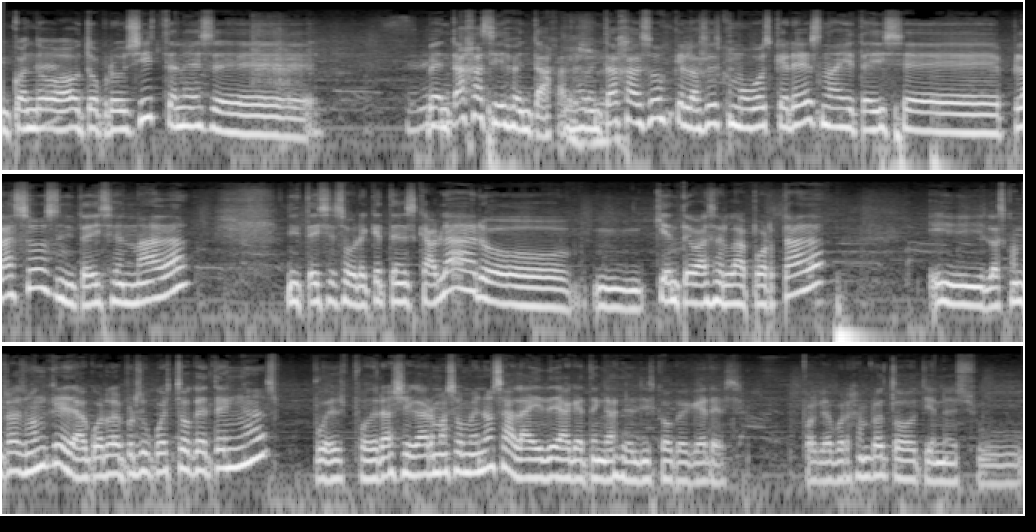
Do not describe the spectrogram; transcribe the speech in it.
Y Cuando autoproducís tenés eh, Tenés- ventajas y desventajas. Las ventajas son que lo haces como vos querés, nadie te dice plazos, ni te dicen nada, ni te dice sobre qué tenés que hablar o mm, quién te va a hacer la portada. Y las contras son que de acuerdo al presupuesto que tengas, pues podrás llegar más o menos a la idea que tengas del disco que querés. Porque, por ejemplo, todo tiene su...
